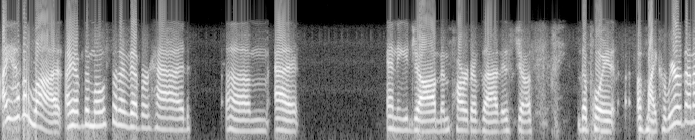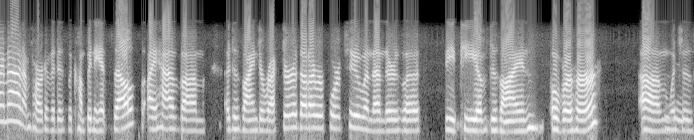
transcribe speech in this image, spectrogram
I have a lot. I have the most that I've ever had um, at any job, and part of that is just the point of my career that I'm at, and part of it is the company itself. I have um, a design director that I report to, and then there's a VP of design over her, um, which Mhm. is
